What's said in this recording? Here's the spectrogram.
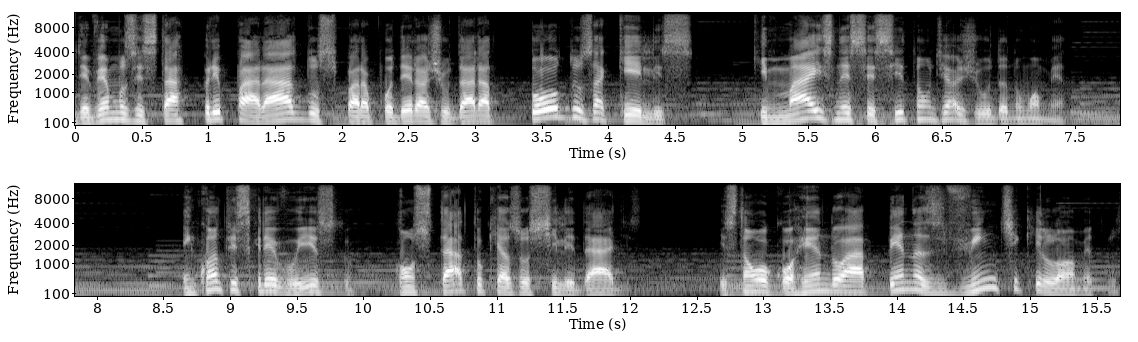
que devemos estar preparados para poder ajudar a todos aqueles que mais necessitam de ajuda no momento. Enquanto escrevo isto, constato que as hostilidades estão ocorrendo a apenas 20 quilômetros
